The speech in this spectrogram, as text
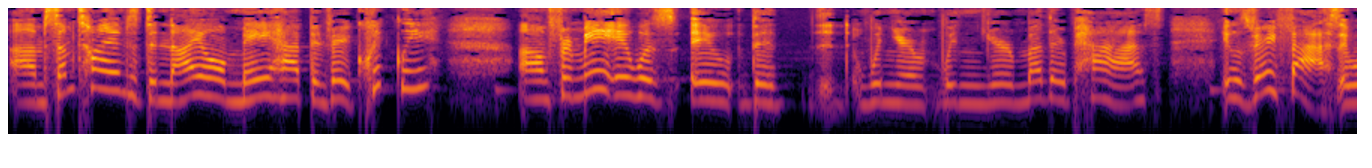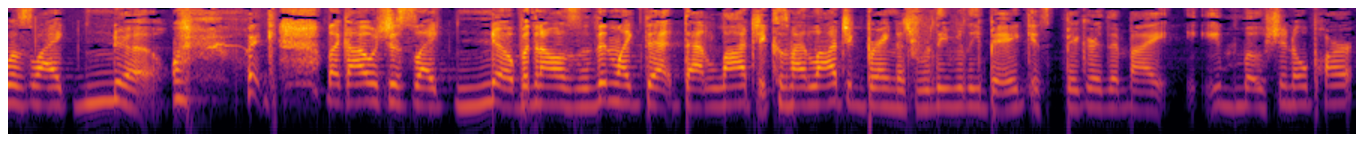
Um, sometimes denial may happen very quickly. Um, for me, it was it, the when your when your mother passed, it was very fast. It was like no, like like I was just like no. But then I was then like that that logic because my logic brain is really really big. It's bigger than my emotional part,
